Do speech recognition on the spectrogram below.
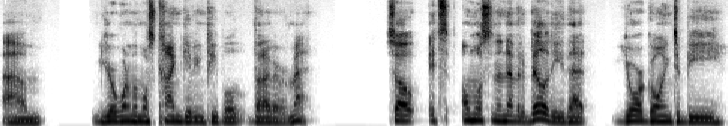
um, you're one of the most kind giving people that i've ever met. So it's almost an inevitability that you're going to be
